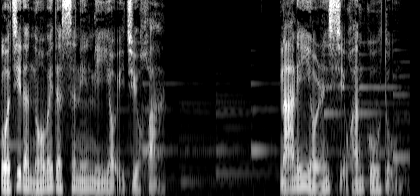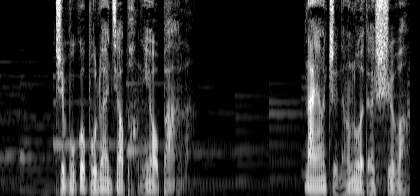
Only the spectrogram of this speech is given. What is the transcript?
我记得挪威的森林里有一句话：“哪里有人喜欢孤独，只不过不乱交朋友罢了。”那样只能落得失望。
